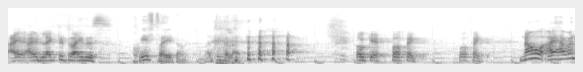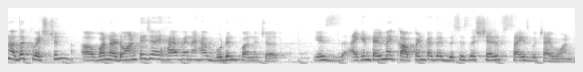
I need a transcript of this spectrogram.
I, I'd like to try this. Please try it out. Nothing will happen. Okay, perfect. Perfect. Now I have another question. Uh, one advantage I have when I have wooden furniture is I can tell my carpenter that this is the shelf size which I want.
